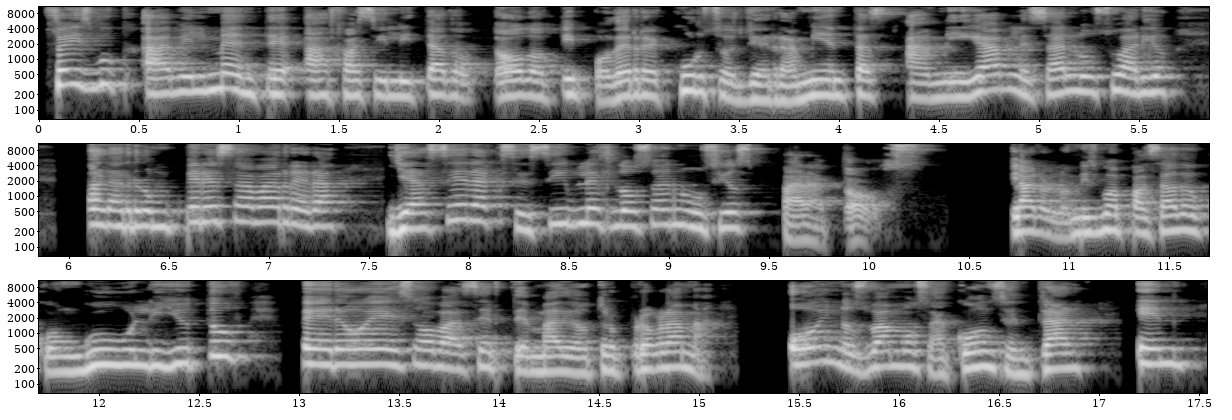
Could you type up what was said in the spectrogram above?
Facebook hábilmente ha facilitado todo tipo de recursos y herramientas amigables al usuario para romper esa barrera y hacer accesibles los anuncios para todos. Claro, lo mismo ha pasado con Google y YouTube, pero eso va a ser tema de otro programa. Hoy nos vamos a concentrar en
